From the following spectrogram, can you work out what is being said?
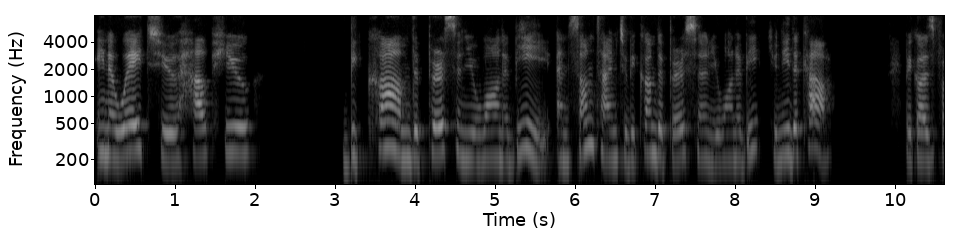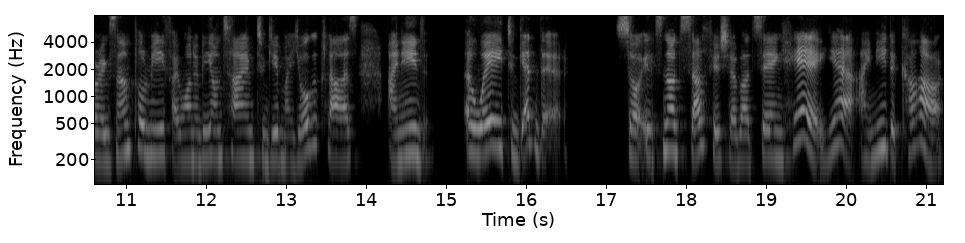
in a way to help you become the person you want to be. And sometimes to become the person you want to be, you need a car. Because, for example, me, if I want to be on time to give my yoga class, I need a way to get there. So it's not selfish about saying, hey, yeah, I need a car.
